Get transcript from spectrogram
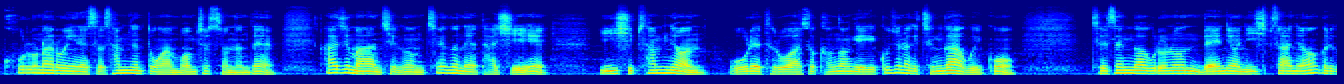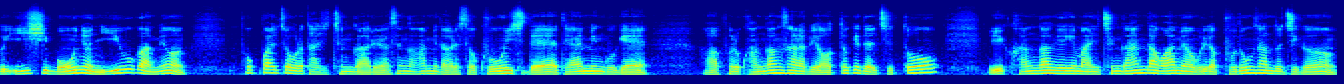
코로나로 인해서 3년 동안 멈췄었는데 하지만 지금 최근에 다시 23년 올해 들어와서 관광객이 꾸준하게 증가하고 있고 제 생각으로는 내년 24년 그리고 25년 이후 가면 폭발적으로 다시 증가하리라 생각합니다. 그래서 구은 시대에 대한민국의 앞으로 관광 산업이 어떻게 될지 또 이 관광객이 많이 증가한다고 하면 우리가 부동산도 지금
